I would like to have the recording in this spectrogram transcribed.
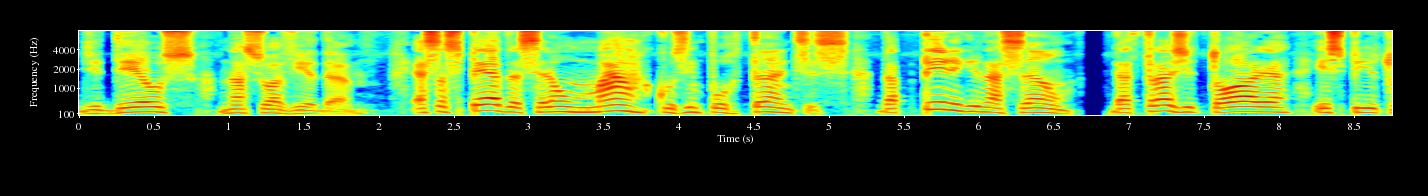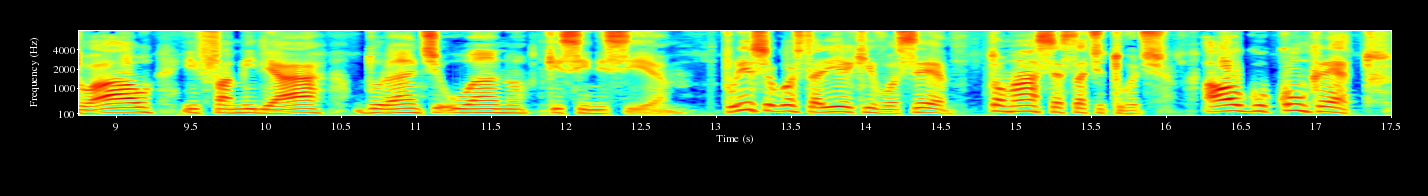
de Deus na sua vida. Essas pedras serão marcos importantes da peregrinação da trajetória espiritual e familiar durante o ano que se inicia. Por isso eu gostaria que você tomasse essa atitude, algo concreto.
